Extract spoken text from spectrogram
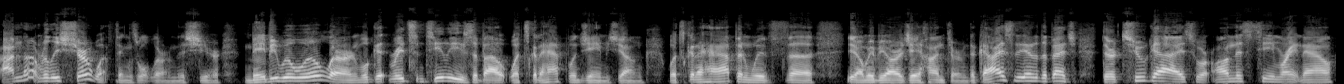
I'm not really sure what things we'll learn this year. Maybe we will learn. We'll get read some tea leaves about what's going to happen with James Young. What's going to happen with uh, you know maybe R.J. Hunter. The guys at the end of the bench. There are two guys who are on this team right now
